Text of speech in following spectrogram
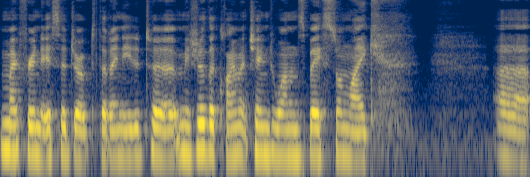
my friend Essa joked that I needed to measure the climate change ones based on like uh,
